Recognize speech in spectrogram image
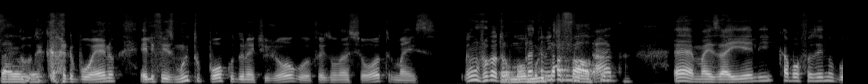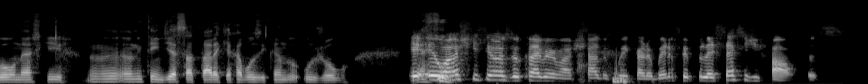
do, do Ricardo Bueno, ele fez muito pouco durante o jogo, fez um lance ou outro, mas é um jogador Tomou completamente muita limitado. Falta. É, mas aí ele acabou fazendo gol, né? Acho que eu não entendi essa tara que acabou zicando o jogo. Eu, eu acho que esse negócio do Kleber Machado com o Ricardo Bueno foi pelo excesso de faltas.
